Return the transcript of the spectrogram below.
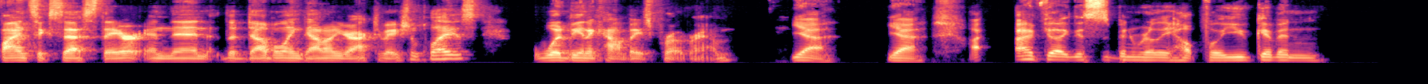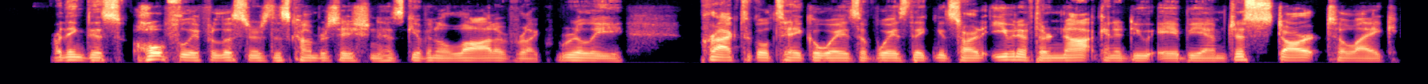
find success there, and then the doubling down on your activation plays would be an account based program. Yeah, yeah. I, I feel like this has been really helpful. You've given, I think this hopefully for listeners, this conversation has given a lot of like really practical takeaways of ways they can start, even if they're not going to do ABM, just start to like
